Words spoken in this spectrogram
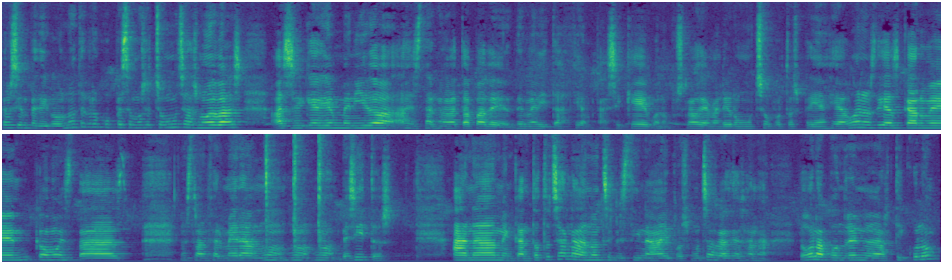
pero siempre digo, no te preocupes, hemos hecho muchas nuevas, así que bienvenido a esta nueva etapa de, meditación. Así que, bueno, pues Claudia, me alegro mucho por tu experiencia. Buenos días, Carmen, ¿cómo estás? Nuestra enfermera, besitos. Ana, me encantó tu charla anoche, Cristina. Ay, pues muchas gracias, Ana. Luego la pondré en el artículo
